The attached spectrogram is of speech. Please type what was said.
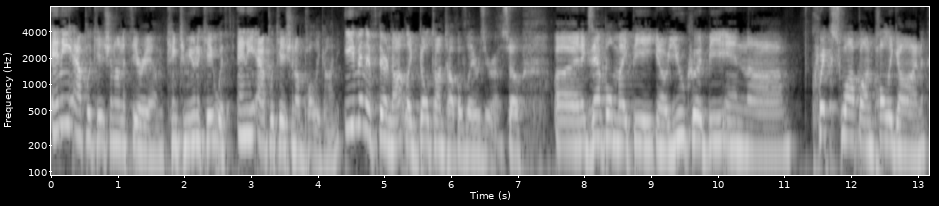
any application on Ethereum can communicate with any application on Polygon, even if they're not like built on top of layer zero. So uh, an example might be, you know, you could be in. Um, QuickSwap on Polygon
